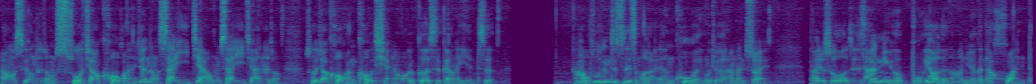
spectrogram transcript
然后是用那种塑胶扣环，很像那种晒衣架，我们晒衣架那种。塑胶扣环扣起来，然后有各式各样的颜色。啊，我说这这是怎么来的？很酷诶，我觉得还蛮帅。他就说这是他女儿不要的，然后女儿跟他换的，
